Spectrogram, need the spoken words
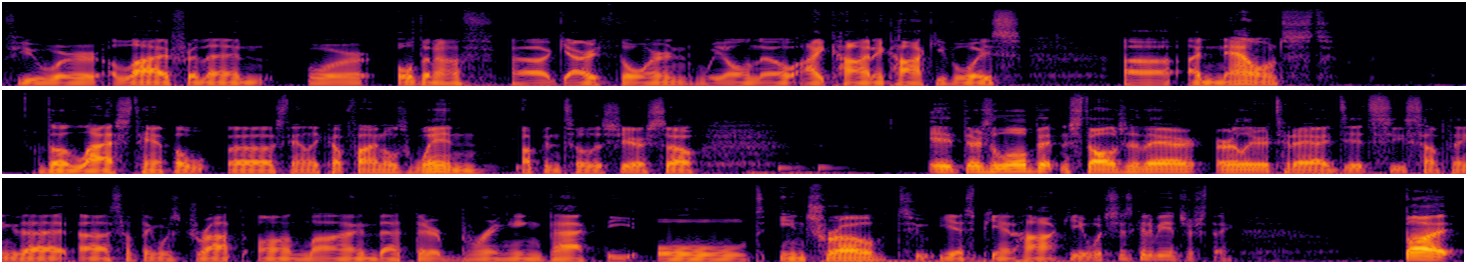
if you were alive for then or old enough. Uh, Gary Thorne, we all know, iconic hockey voice, uh, announced the last Tampa uh, Stanley Cup Finals win up until this year. So it there's a little bit of nostalgia there. Earlier today, I did see something that uh, something was dropped online that they're bringing back the old intro to ESPN hockey, which is going to be interesting. But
